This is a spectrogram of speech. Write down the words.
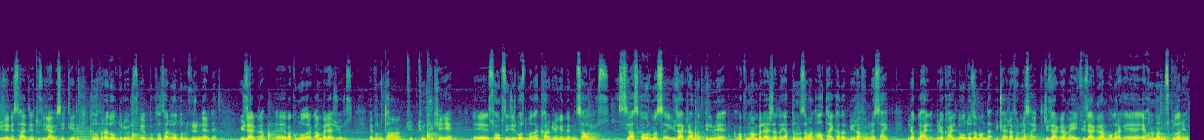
üzerine sadece tuz ilavesi ekleyerek kılıflara dolduruyoruz. Ve bu kılıflara doldurduğumuz ürünleri de 100'er gram e, vakumlu olarak ambalajlıyoruz. Ve bunu tamamen tü- tüm Türkiye'ye e, soğuk zincir bozulmadan kargoyla gönderimini sağlıyoruz. Sivas kavurması 100'er gramlık dilimli vakumlu ambalajlarda yaptığımız zaman 6 ay kadar bir raf ömrüne sahip. Bloklu hal, blok halinde olduğu zaman da 3 ay raf ömrüne sahiptir. 100'er gram ve 200'er gram olarak ev hanımlarımız kullanıyor.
